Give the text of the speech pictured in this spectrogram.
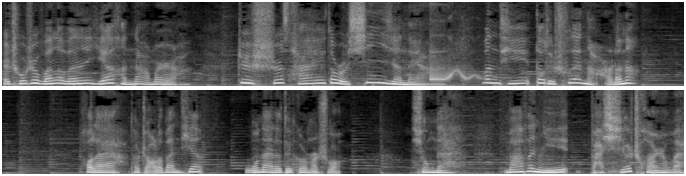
这厨师闻了闻，也很纳闷啊。这食材都是新鲜的呀，问题到底出在哪儿了呢？后来啊，他找了半天，无奈的对哥们儿说：“兄弟，麻烦你把鞋穿上呗。”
